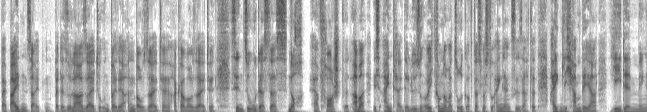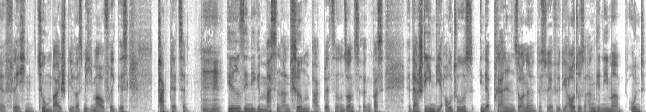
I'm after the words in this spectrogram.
bei beiden Seiten, bei der Solarseite und bei der Anbauseite, Ackerbauseite, sind so, dass das noch erforscht wird. Aber ist ein Teil der Lösung. Aber ich komme nochmal zurück auf das, was du eingangs gesagt hast. Eigentlich haben wir ja jede Menge Flächen. Zum Beispiel, was mich immer aufregt, ist Parkplätze. Mhm. Irrsinnige Massen an Firmenparkplätzen und sonst irgendwas. Da stehen die Autos in der prallen Sonne. Das wäre für die Autos angenehmer und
